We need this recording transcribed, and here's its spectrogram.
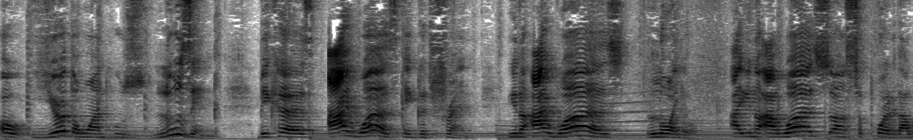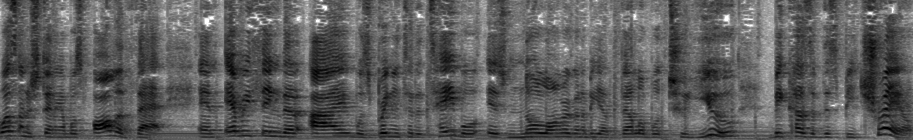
oh, you're the one who's losing because I was a good friend. You know, I was loyal. I, you know, I was uh, supportive. I was understanding. I was all of that. And everything that I was bringing to the table is no longer going to be available to you because of this betrayal.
